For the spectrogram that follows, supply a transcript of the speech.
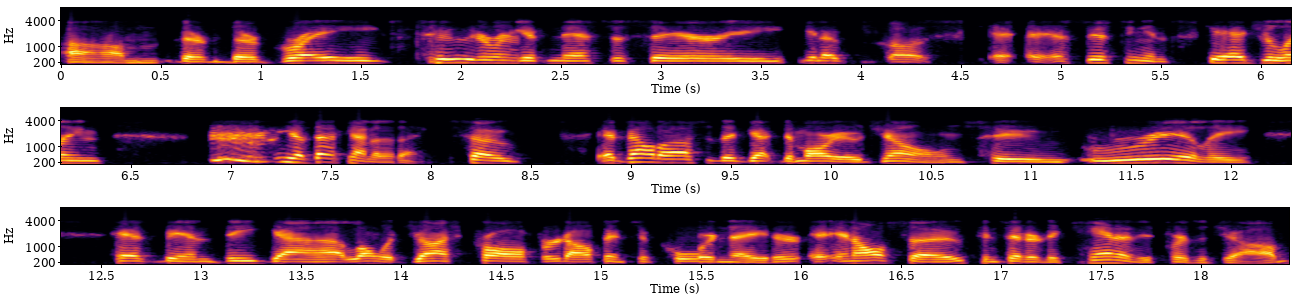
um, their their grades, tutoring if necessary, you know, uh, assisting in scheduling, you know, that kind of thing. So at Valdosta, they've got Demario Jones, who really has been the guy, along with Josh Crawford, offensive coordinator, and also considered a candidate for the job.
